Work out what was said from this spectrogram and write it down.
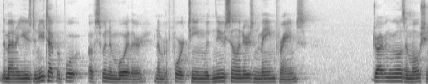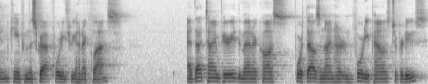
the Manor used a new type of, of Swindon boiler, number 14, with new cylinders and main frames. Driving wheels and motion came from the scrap 4300 class. At that time period, the Manor cost 4,940 pounds to produce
